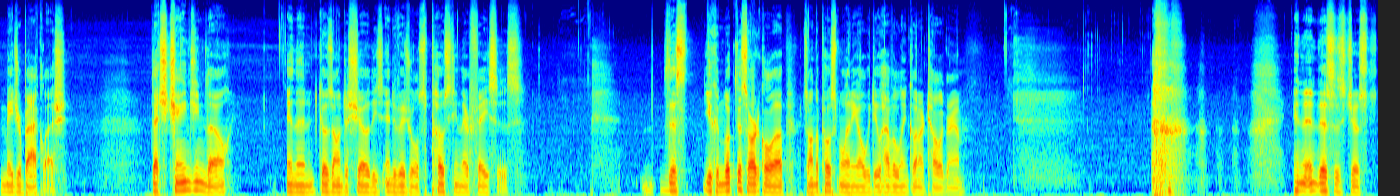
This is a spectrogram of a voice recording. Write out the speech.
major backlash. That's changing though, and then goes on to show these individuals posting their faces. This you can look this article up. It's on the Post Millennial. We do have a link on our Telegram. and, and this is just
